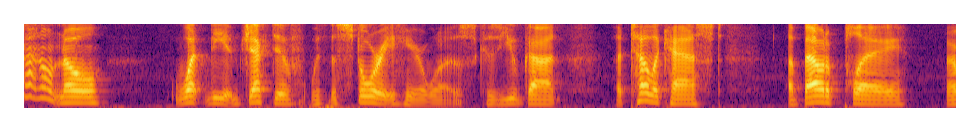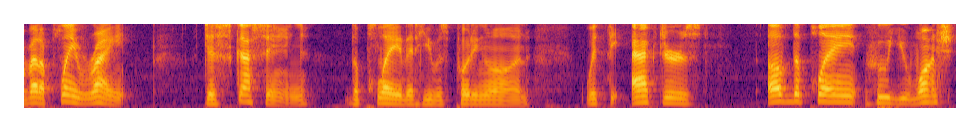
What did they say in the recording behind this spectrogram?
kind of don't know what the objective with the story here was because you've got a telecast about a play or about a playwright discussing the play that he was putting on with the actors of the play who you watch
